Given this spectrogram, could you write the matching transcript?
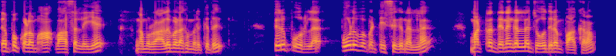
தெப்புக்குளம் ஆ- வாசல்லையே நம்மளோட அலுவலகம் இருக்குது. திருப்பூரில் பூலுவப்பட்டி சிக்னலில் மற்ற தினங்களில் ஜோதிடம் பார்க்குறோம்.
